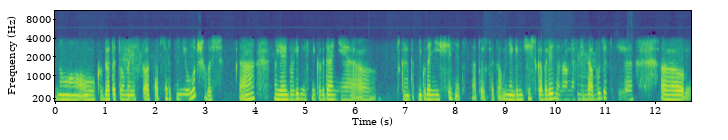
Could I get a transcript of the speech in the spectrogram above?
Но когда от этого моя ситуация абсолютно не улучшилась, да, моя инвалидность никогда не э, скажем так, никуда не исчезнет. Да, то есть это у меня генетическая болезнь, она у меня всегда mm-hmm. будет. И, э, э,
